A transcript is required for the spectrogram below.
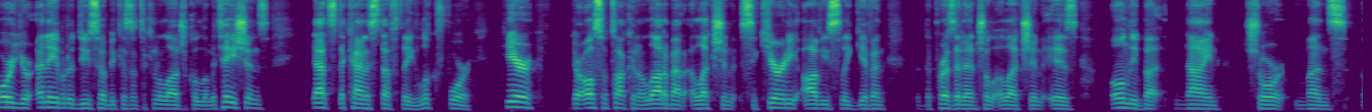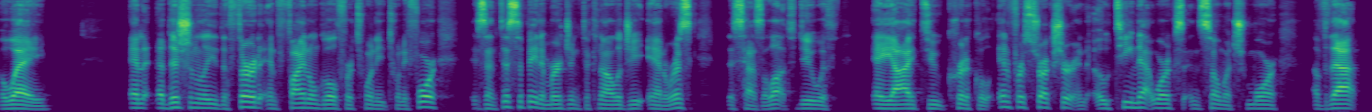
or you're unable to do so because of technological limitations. That's the kind of stuff they look for here. They're also talking a lot about election security, obviously, given that the presidential election is only but nine short months away. And additionally, the third and final goal for 2024 is anticipate emerging technology and risk. This has a lot to do with AI to critical infrastructure and OT networks, and so much more of that.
